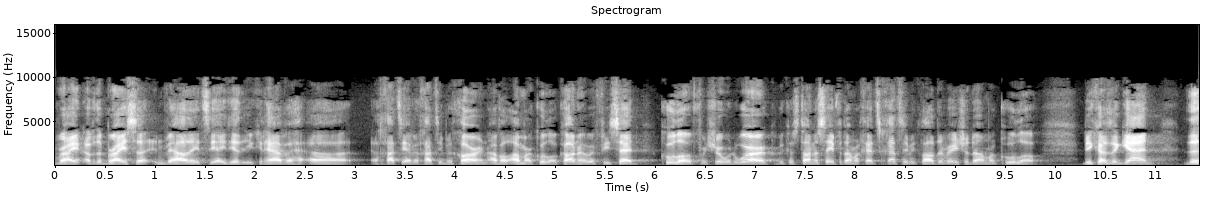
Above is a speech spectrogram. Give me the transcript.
right, of the brisa invalidates the idea that you could have a, a chatzi have a chatzi mechorin aval amar kulo kano. If he said kulo, for sure would work because tana seifet amar chetzi chetzi miklal dereisha amar kulo. Because again, the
